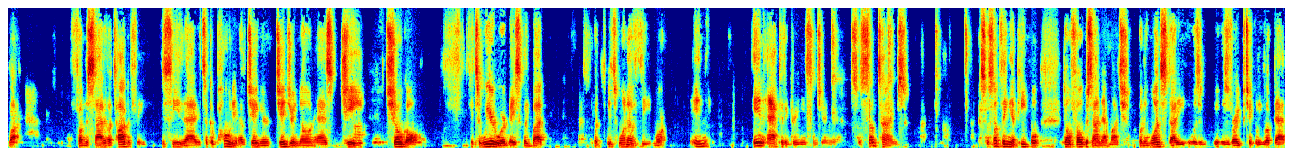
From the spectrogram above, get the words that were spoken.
But from the side of autophagy, you see that it's a component of ginger, ginger known as G shogaol. It's a weird word basically, but but it's one of the more in inactive ingredients in ginger. So sometimes so something that people don't focus on that much, but in one study, it was it was very particularly looked at.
